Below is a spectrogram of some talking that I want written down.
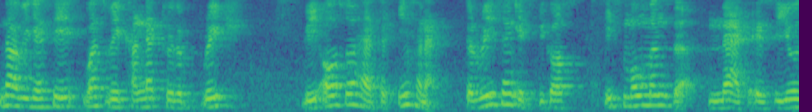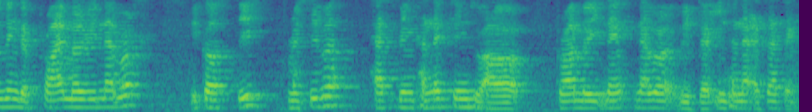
Now we can see once we connect to the bridge, we also have the internet. The reason is because this moment the Mac is using the primary network because this receiver has been connecting to our primary ne network with the internet accessing.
